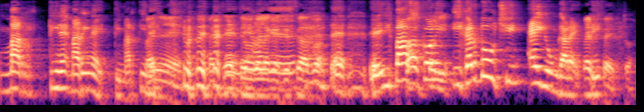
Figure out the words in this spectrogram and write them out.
Martine- Marinetti, Martinetti, Marinetti. Martinetti è quella che si sta- Eh, eh, i Pascoli, Pascoli. i Carducci e gli Ungaretti. Perfetto.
